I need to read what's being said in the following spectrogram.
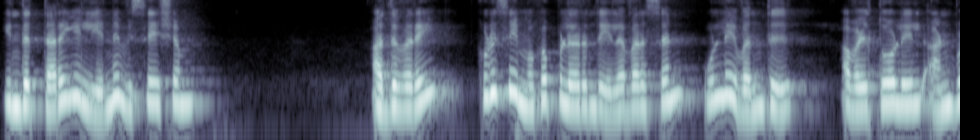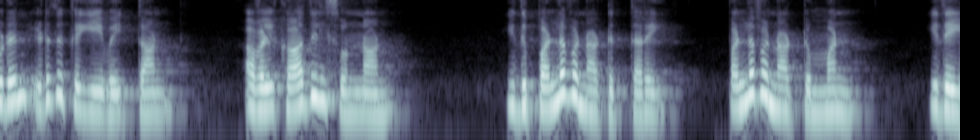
இந்த தரையில் என்ன விசேஷம்? அதுவரை குடிசை முகப்பிலிருந்த இளவரசன் உள்ளே வந்து அவள் தோளில் அன்புடன் இடது கையை வைத்தான். அவள் காதில் சொன்னான் இது பல்லவ நாட்டுத் தரை பல்லவ நாட்டு மண். இதை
